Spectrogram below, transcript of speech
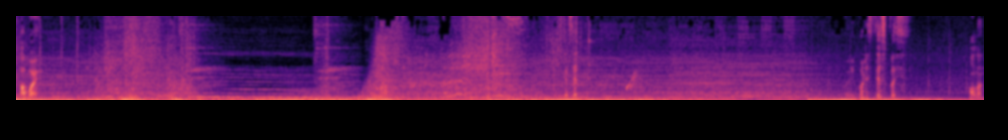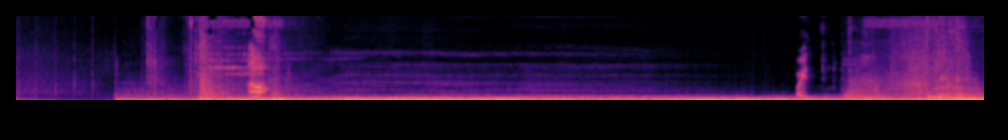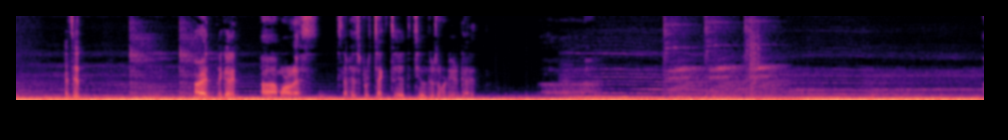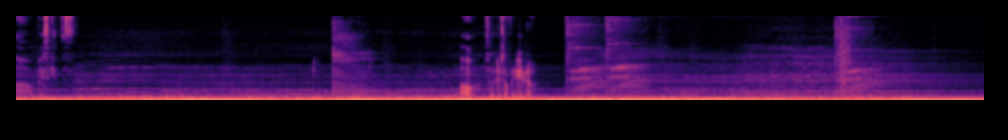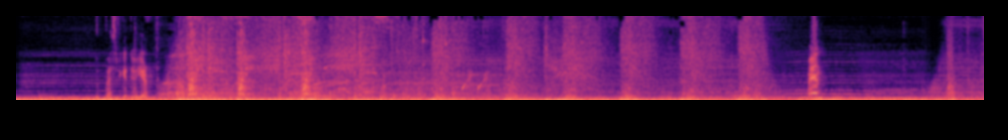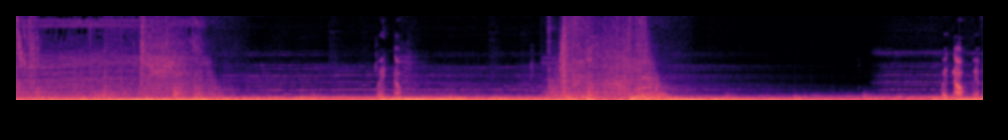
Oh boy. Is it? Wait, what is this place? Hold on. Protected the children over there. Got it.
